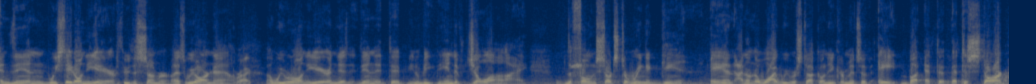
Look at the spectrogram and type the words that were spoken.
And then we stayed on the air through the summer, as we are now. Right. Uh, we were on the air, and then, then at the you know be, the end of July, the phone starts to ring again. And I don't know why we were stuck on increments of eight, but at the at the start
